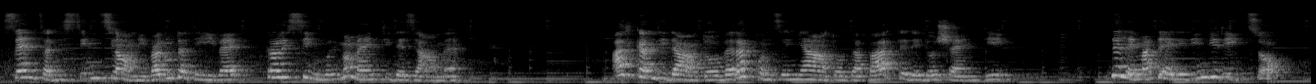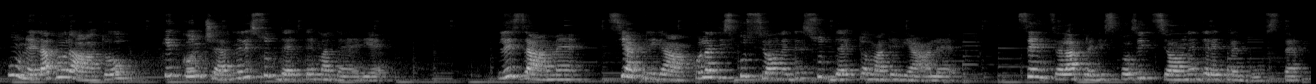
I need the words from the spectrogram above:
senza distinzioni valutative tra i singoli momenti d'esame. Al candidato verrà consegnato da parte dei docenti delle materie di indirizzo un elaborato che concerne le suddette materie. L'esame si aprirà con la discussione del suddetto materiale, senza la predisposizione delle tre buste.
